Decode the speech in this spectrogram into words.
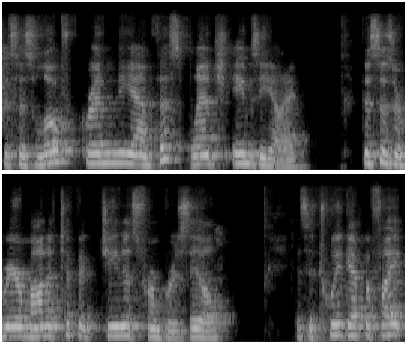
This is Loefgrenianthus Blanche Amesii. This is a rare monotypic genus from Brazil. It's a twig epiphyte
